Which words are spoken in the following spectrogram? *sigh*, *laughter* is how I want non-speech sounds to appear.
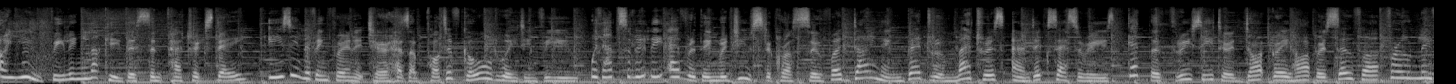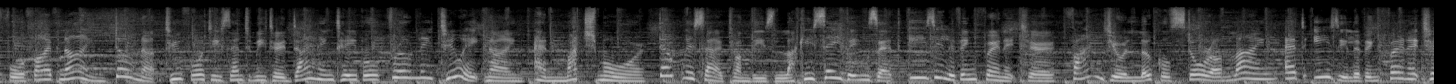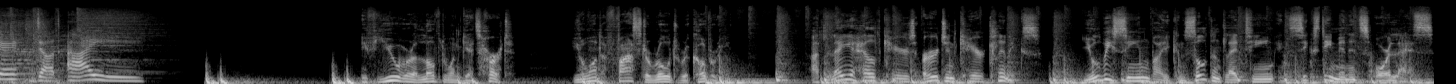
Are you feeling lucky this St. Patrick's Day? Easy Living Furniture has a pot of gold waiting for you with absolutely everything reduced across sofa, dining, bedroom, mattress, and accessories. Get the three seater dark grey Harper sofa for only 459, Donut 240 centimetre dining table for only 289, and much more. Don't miss out on these lucky savings at Easy Living Furniture. Find your local store online at easylivingfurniture.ie. If you or a loved one gets hurt, you'll want a faster road to recovery. At Laya Healthcare's urgent care clinics, you'll be seen by a consultant led team in 60 minutes or less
